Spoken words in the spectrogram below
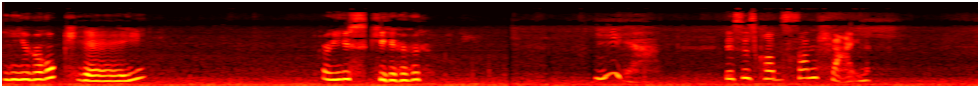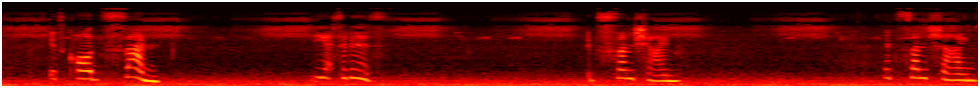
You're okay. Are you scared? Yeah. This is called sunshine. It's called sun. Yes, it is. It's sunshine. It's sunshine.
